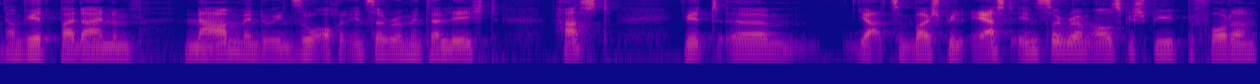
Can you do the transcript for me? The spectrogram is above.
dann wird bei deinem Namen, wenn du ihn so auch in Instagram hinterlegt hast, wird ähm, ja zum Beispiel erst Instagram ausgespielt, bevor dann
